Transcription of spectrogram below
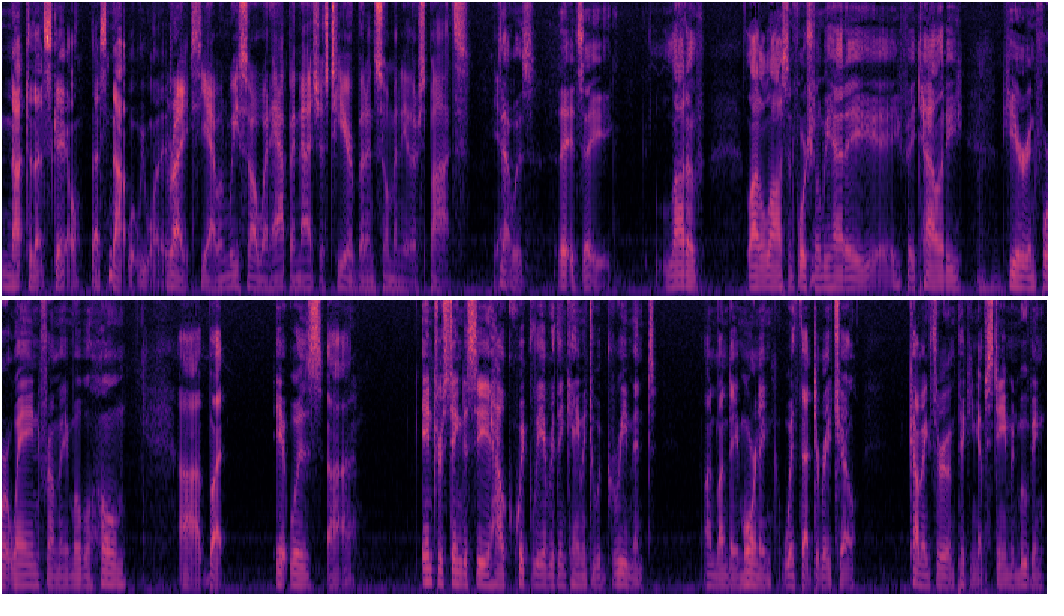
not to that scale. That's not what we wanted. Right. Yeah. When we saw what happened, not just here, but in so many other spots. Yeah. That was it's a lot of a lot of loss. Unfortunately, we had a, a fatality here in Fort Wayne from a mobile home, uh, but it was uh, interesting to see how quickly everything came into agreement on Monday morning with that derecho coming through and picking up steam and moving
